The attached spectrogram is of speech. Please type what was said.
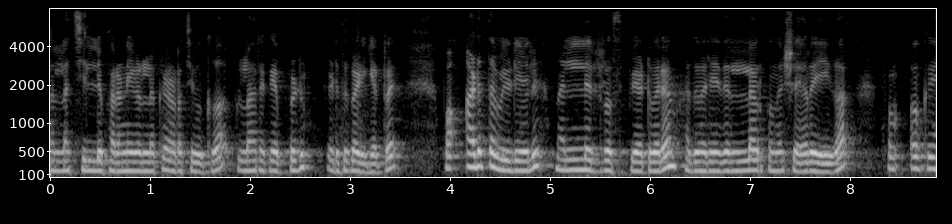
നല്ല ചില്ല് ഭരണികളിലൊക്കെ അടച്ചു വെക്കുക. പിള്ളേരൊക്കെ എപ്പോഴും എടുത്ത് കഴിക്കട്ടെ. അപ്പോൾ അടുത്ത വീഡിയോയിൽ നല്ലൊരു റെസിപ്പിയായിട്ട് വരാം. അതുവരെ ഇതെല്ലാവർക്കും ഒന്ന് ഷെയർ ചെയ്യുക. അപ്പം ഓക്കെ.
